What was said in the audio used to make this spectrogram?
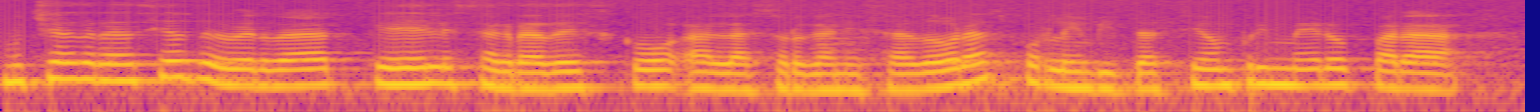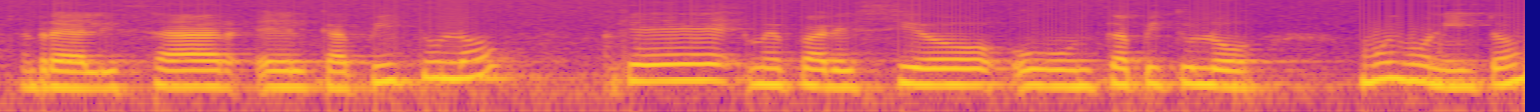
Muchas gracias, de verdad que les agradezco a las organizadoras por la invitación primero para realizar el capítulo, que me pareció un capítulo muy bonito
